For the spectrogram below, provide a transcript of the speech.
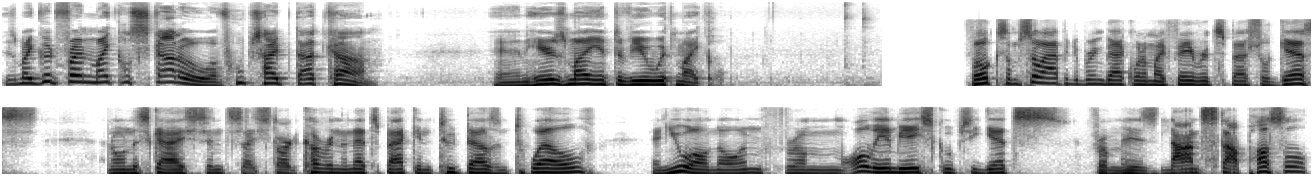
is my good friend Michael Scotto of hoopshype.com. And here's my interview with Michael. Folks, I'm so happy to bring back one of my favorite special guests. I've known this guy since I started covering the Nets back in 2012, and you all know him from all the NBA scoops he gets from his nonstop hustle,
